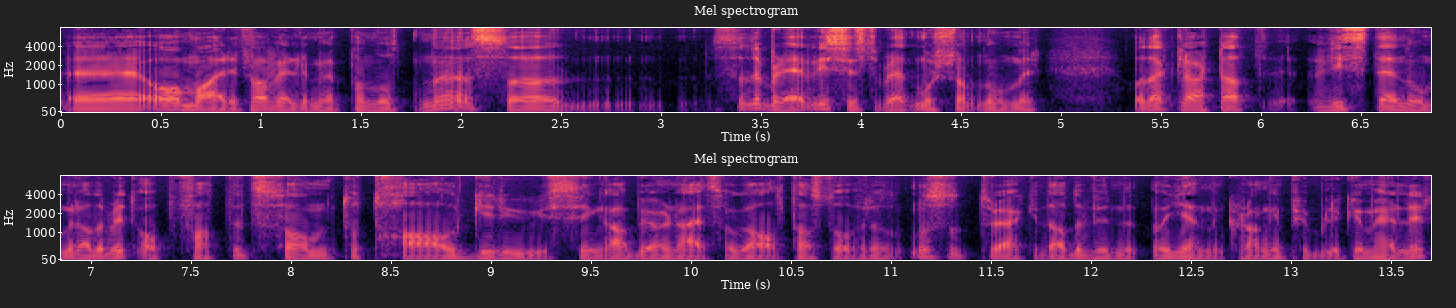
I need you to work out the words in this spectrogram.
Uh, og Marit var veldig med på notene, så, så ble, vi syntes det ble et morsomt nummer. Og det er klart at Hvis det nummeret hadde blitt oppfattet som total grusing av Bjørn Eidsvåg og alt så tror jeg ikke det hadde vunnet noe gjenklang i publikum heller.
